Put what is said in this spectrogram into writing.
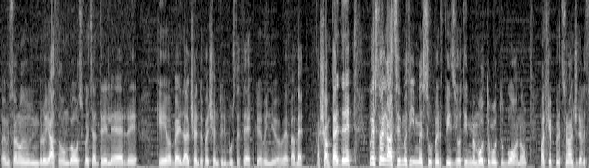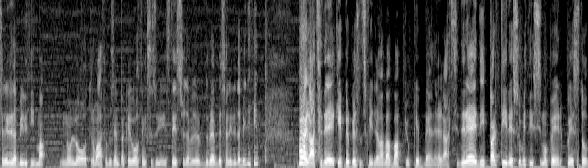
mi sono imbrogliato con Go Special 3 LR che vabbè dà il 100% di boost attack quindi vabbè, vabbè lasciamo perdere. Questo ragazzi il mio team è super fisico team molto molto buono. Qualche personaggio deve salire da ability ma non l'ho trovato per esempio anche Gothings stesso dovrebbe salire da ability ma ragazzi direi che per questa sfida va, va, va più che bene ragazzi. Direi di partire subitissimo per questo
